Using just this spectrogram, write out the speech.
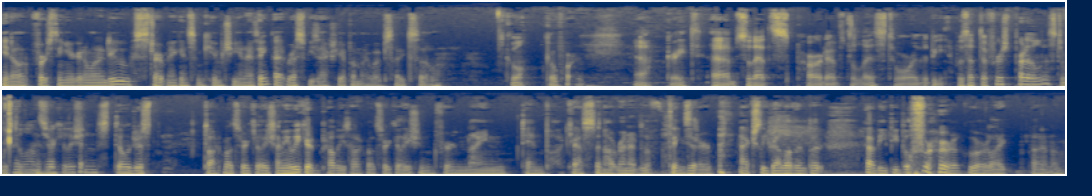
you know, first thing you're going to want to do is start making some kimchi. And I think that recipe is actually up on my website. So Cool. go for it. Yeah, great. Um, so that's part of the list, or the be- was that the first part of the list? Are we still on circulation? Still just talking about circulation. I mean, we could probably talk about circulation for nine, ten podcasts and not run out of things that are actually relevant, but that would be people for, who are like, I don't know,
